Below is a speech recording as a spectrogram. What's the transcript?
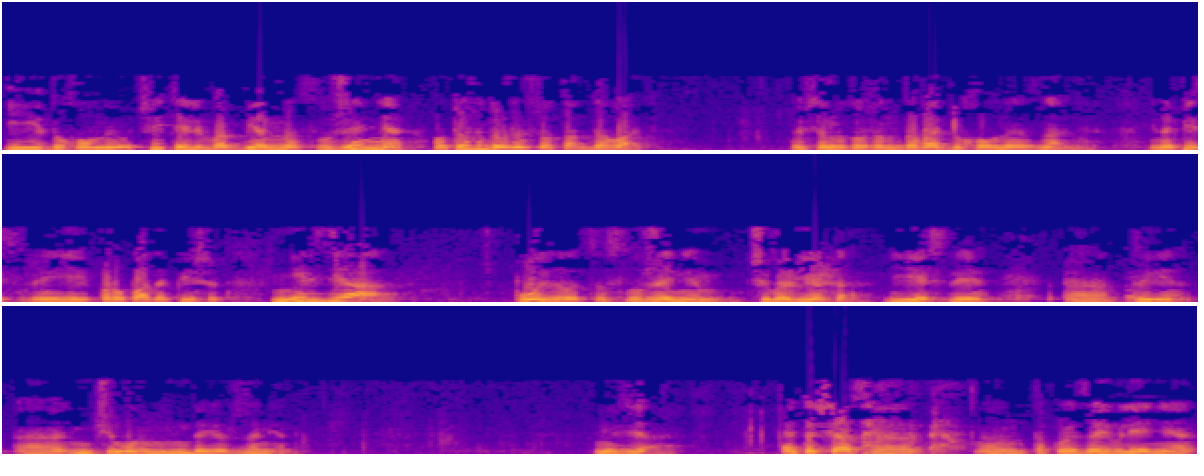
И духовный учитель в обмен на служение, он тоже должен что-то отдавать. То есть он должен давать духовное знание. И, написано, и Парупада пишет, нельзя пользоваться служением человека, если э, ты э, ничему ему не даешь взамен. Нельзя. Это сейчас э, э, такое заявление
